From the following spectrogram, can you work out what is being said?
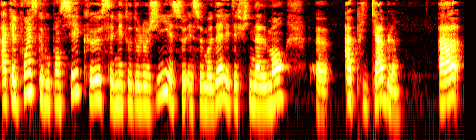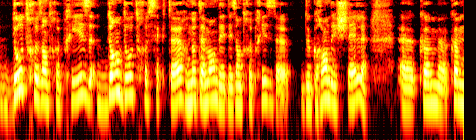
à quel point est-ce que vous pensiez que ces méthodologies et ce, modèle étaient finalement euh, applicables à d'autres entreprises dans d'autres secteurs, notamment des, entreprises euh, de grande échelle euh, comme, comme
